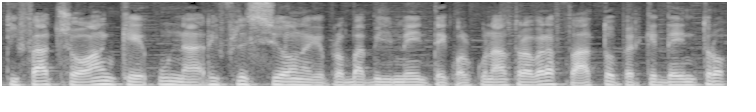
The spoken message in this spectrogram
ti faccio anche una riflessione che probabilmente qualcun altro avrà fatto perché dentro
